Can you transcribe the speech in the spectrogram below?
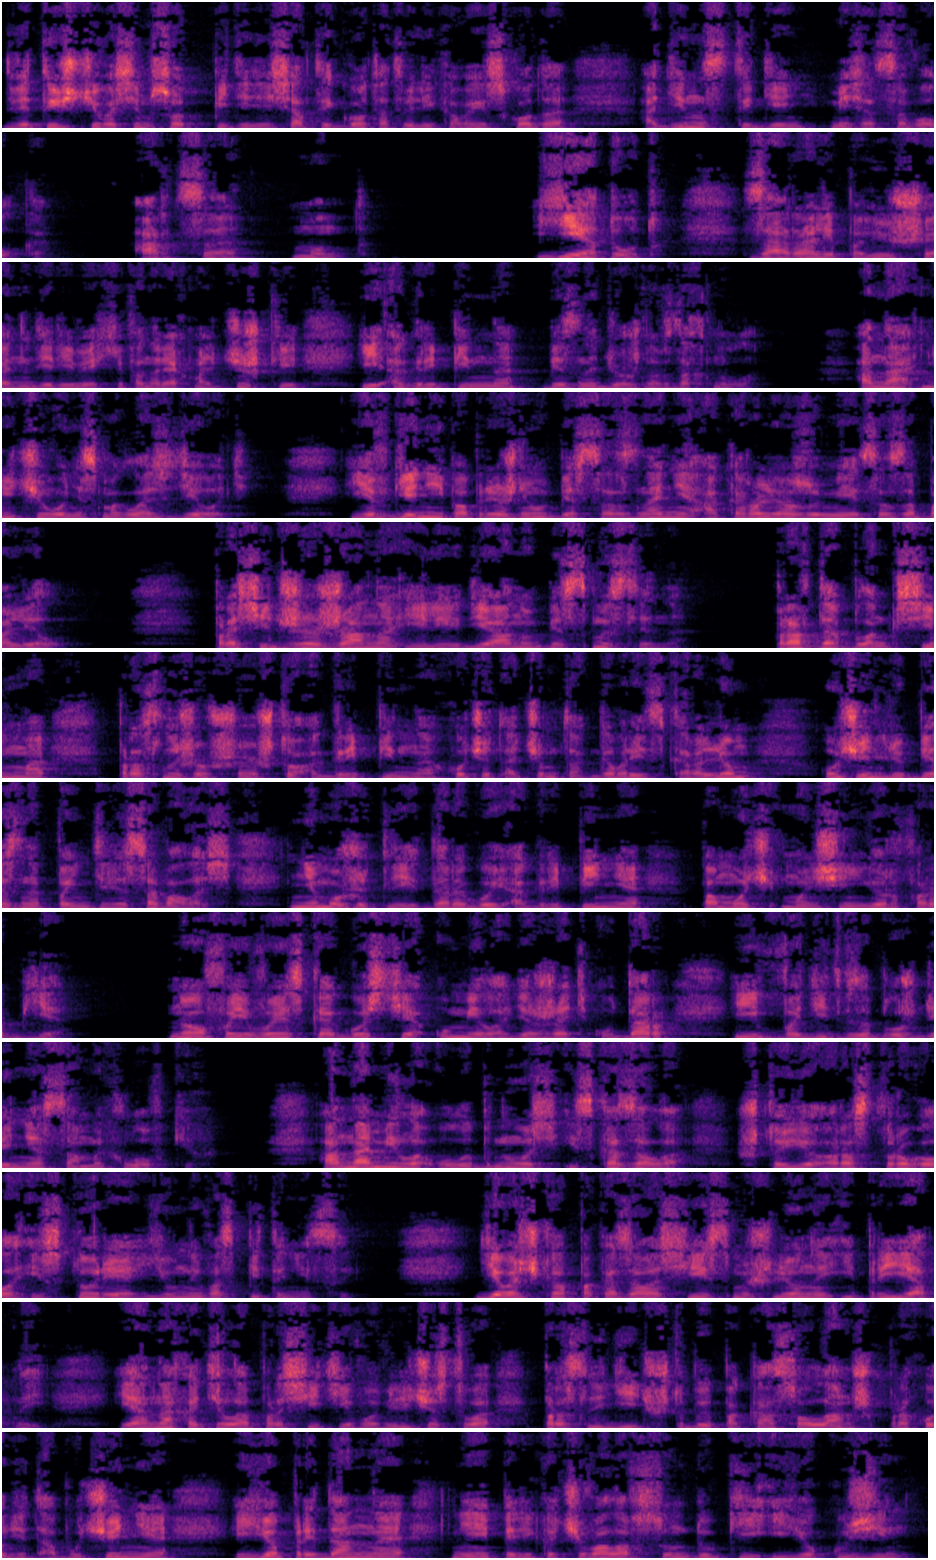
2850 год от Великого Исхода, одиннадцатый день месяца Волка. Арция Мунт. «Едут!» – заорали повисшие на деревьях и фонарях мальчишки, и Агриппина безнадежно вздохнула. Она ничего не смогла сделать. Евгений по-прежнему без сознания, а король, разумеется, заболел. Просить же Жана или Диану бессмысленно. Правда, Бланксимма, прослышавшая, что Агриппина хочет о чем-то говорить с королем, очень любезно поинтересовалась, не может ли дорогой Агриппине помочь монсеньор Фарбье. Но фейвейская гостья умела держать удар и вводить в заблуждение самых ловких. Она мило улыбнулась и сказала, что ее растрогала история юной воспитанницы. Девочка показалась ей смышленой и приятной, и она хотела просить его величество проследить, чтобы пока Соланж проходит обучение, ее приданное не перекочевало в сундуки ее кузин.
